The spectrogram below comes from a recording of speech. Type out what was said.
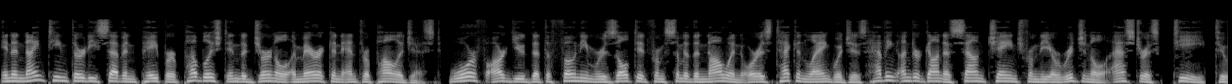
In a 1937 paper published in the journal American Anthropologist, Whorf argued that the phoneme resulted from some of the Nahuan or Aztecan languages having undergone a sound change from the original asterisk t to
